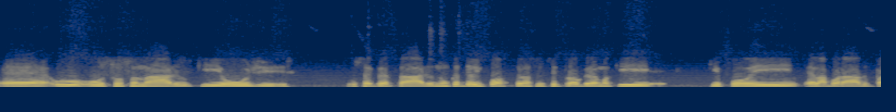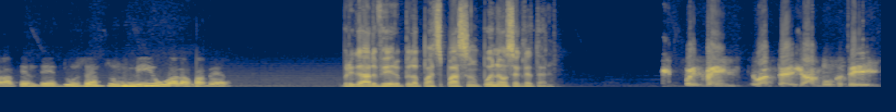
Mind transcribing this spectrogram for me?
É, o, os funcionários que hoje o secretário nunca deu importância a esse programa que, que foi elaborado para atender 200 mil analfabetos. Obrigado, Vieira, pela participação. Pois não, secretário. Pois bem, eu até já abordei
